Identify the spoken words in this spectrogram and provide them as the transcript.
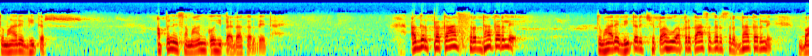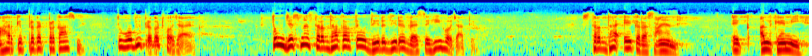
तुम्हारे भीतर अपने समान को ही पैदा कर देता है। अगर प्रकाश श्रद्धा कर ले, तुम्हारे भीतर छिपा हुआ प्रकाश अगर श्रद्धा कर ले बाहर के प्रकट प्रकाश में तो वो भी प्रकट हो जाएगा। तुम जिसमें श्रद्धा करते हो धीरे धीरे वैसे ही हो जाते हो। श्रद्धा एक रसायन है, एक अल्केमी है।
